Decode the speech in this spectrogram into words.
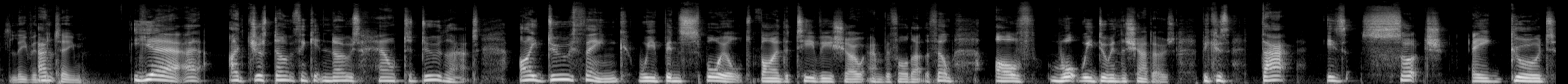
He's leaving and- the team. yeah I, I just don't think it knows how to do that i do think we've been spoilt by the tv show and before that the film of what we do in the shadows because that is such a good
